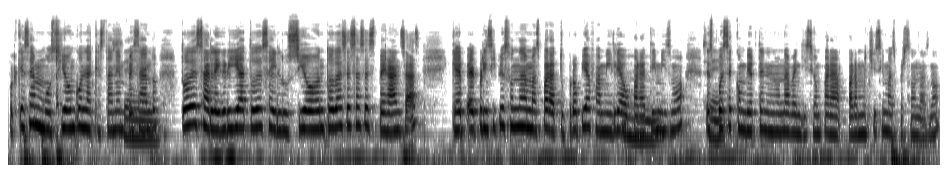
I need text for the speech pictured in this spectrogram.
porque esa emoción con la que están empezando, toda esa alegría, toda esa ilusión, todas esas esperanzas que al principio son nada más para tu propia familia o para ti mismo, después se convierten en una bendición para, para muchísimas personas, ¿no?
